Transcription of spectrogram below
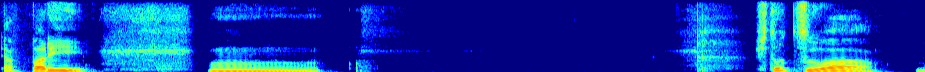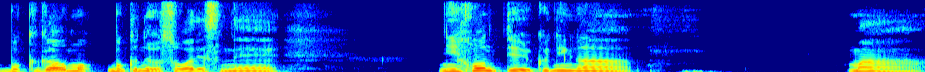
やっぱり、うん、一つは、僕が思僕の予想はですね、日本っていう国が、ま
